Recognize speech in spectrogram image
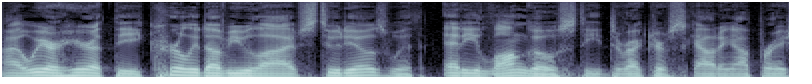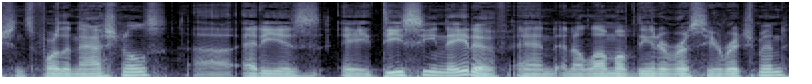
All right, we are here at the Curly W Live studios with Eddie Longosz, the Director of Scouting Operations for the Nationals. Uh, Eddie is a DC native and an alum of the University of Richmond.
